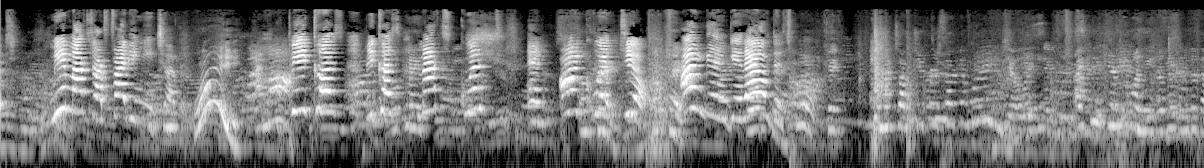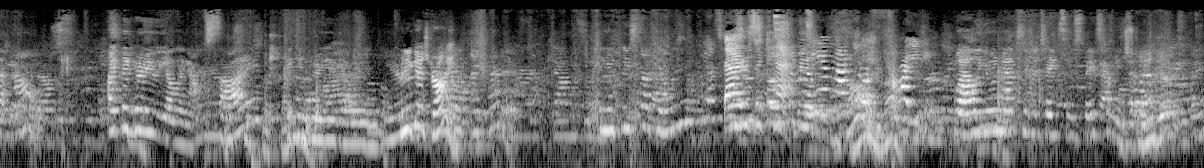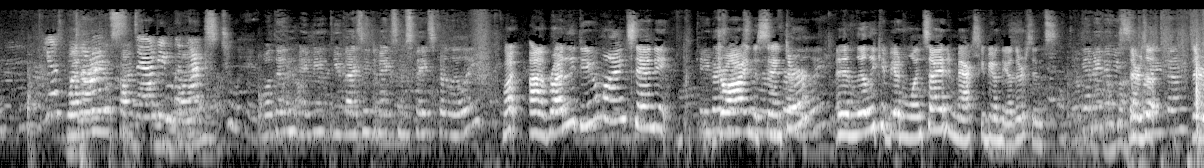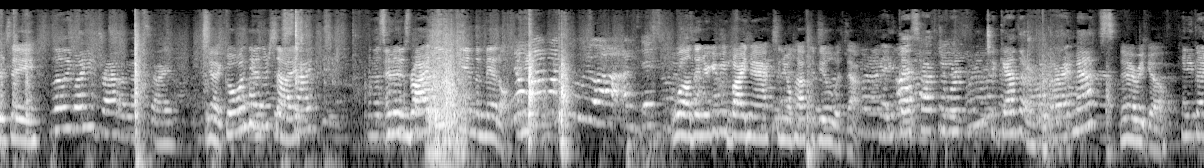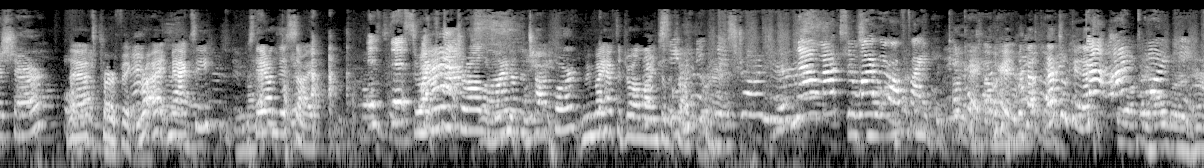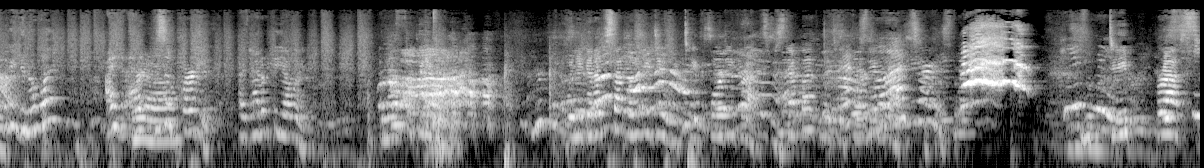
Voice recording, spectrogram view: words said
Max, me and Max are fighting each other. Why? Because because Okay. Max quit and I quit too. Okay. I'm gonna get out of this room. Okay, can I talk to you for a second? Why are you yelling? I can hear you on the other end of the house. I could hear you yelling outside. I can hear you yelling in here. What are you guys drawing? I heard it. Can you please stop yelling? There's a supposed cat. to be Me a- and Max are fighting. Well, you and Max need to take some space from each other. okay? Yes, What but are you I'm fighting? standing next to him. Well, then maybe you guys need to make some space for Lily. What? Uh, Riley, do you mind standing, Can you guys draw in the some room for center, and then Lily can be on one side and Max can be on the other since Yeah, maybe we there's a them. there's a Lily, why don't you draw on that side? yeah. Go on the other This side, And, and then Riley will be in the middle. No, I want to uh, on this one. Well, then you're gonna be by Max, and you'll have to deal with that. Yeah, you guys have to work together. All right, Max? There we go. Can you guys share? That's perfect. Right, Maxie, stay on this side. Is this Do I need to draw a line on the chalkboard? We might have to draw lines on the chalkboard. Now Max and Riley are fighting. Okay. Okay, but that, that's okay. Now That's I'm drawing here. Okay, you know what? I had this is a party. I've had up the yelling. Enough of the yelling. When you get upset, what do we do? We take 40 breaths. We step up and we take 40 breaths. Deep breaths.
